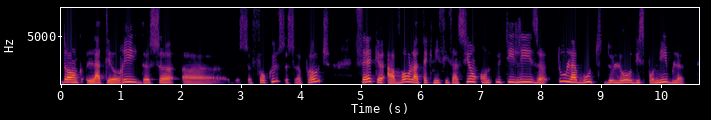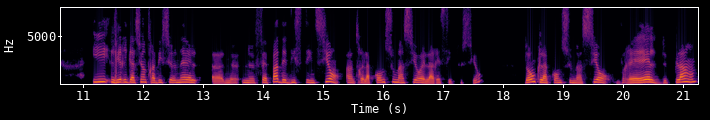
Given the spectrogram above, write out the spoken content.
Donc, la théorie de ce, euh, de ce focus, de ce approach, c'est qu'avant la technicisation, on utilise toute la goutte de l'eau disponible et l'irrigation traditionnelle euh, ne, ne, fait pas de distinction entre la consommation et la restitution. Donc, la consommation réelle de plantes,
